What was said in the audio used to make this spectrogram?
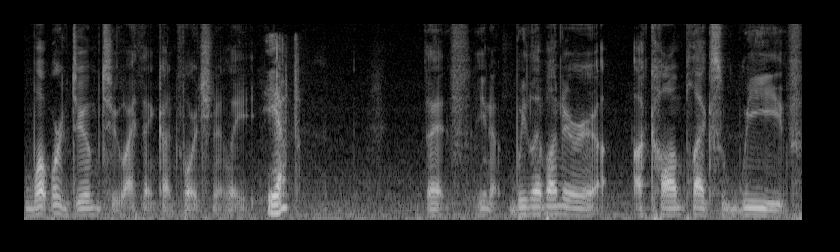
what we're doomed to. I think, unfortunately, Yep. That you know we live under a complex weave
